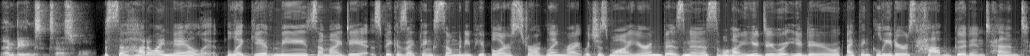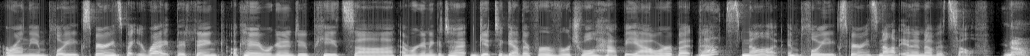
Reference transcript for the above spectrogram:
and being successful. So how do I nail it? Like give me some ideas because I think so many people are struggling, right? Which is why you're in business, why you do what you do. I think leaders have good intent around the employee experience, but you're right. They think, okay, we're going to do pizza and we're going to get to get together for a virtual happy hour, but that's not employee experience, not in and of itself. No,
